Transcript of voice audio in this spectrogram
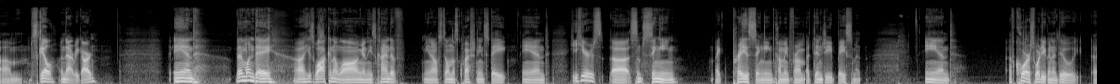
um, skill in that regard, and then one day, uh, he's walking along and he's kind of, you know, still in this questioning state, and he hears uh, some singing, like praise singing, coming from a dingy basement. And of course, what are you going to do? Uh,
